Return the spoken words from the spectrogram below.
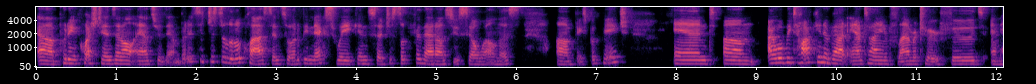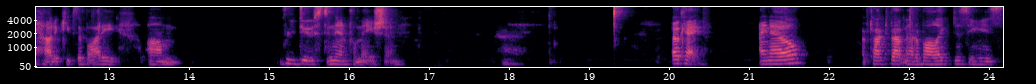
uh, put in questions and I'll answer them. But it's just a little class, and so it'll be next week, and so just look for that on Sue Seal Wellness um, Facebook page. And um, I will be talking about anti inflammatory foods and how to keep the body um, reduced in inflammation. Okay, I know I've talked about metabolic disease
